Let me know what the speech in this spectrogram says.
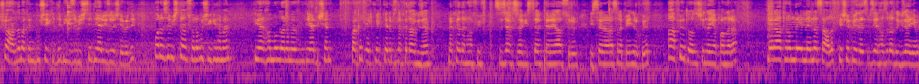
Şu anda bakın bu şekilde bir yüzü pişti. Diğer yüzünü çevirdik. Orası piştikten sonra bu şekilde hemen diğer hamurlarımız, diğer pişen bakın ekmeklerimiz ne kadar güzel. Ne kadar hafif. Sıcak sıcak ister tereyağı sürün, ister arasına peynir koyun. Afiyet olsun şimdiden yapanlara. Melahat Hanım'ın da ellerine sağlık. Teşekkür ederiz bize hazırladığı güzel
